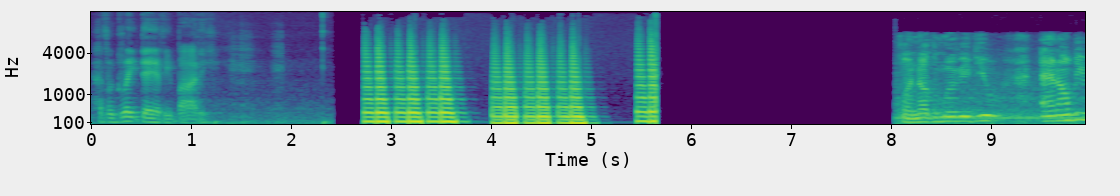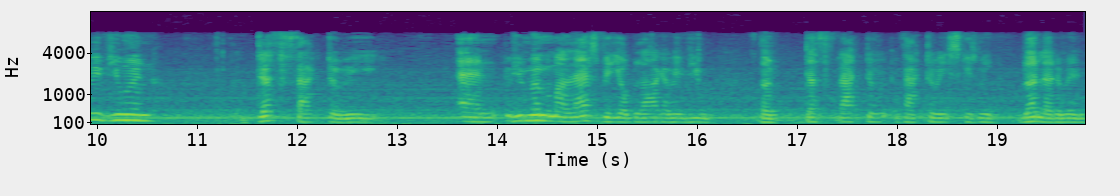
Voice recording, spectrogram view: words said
Have a great day, everybody. For another movie review, and I'll be reviewing Death Factory. And if you remember my last video blog, I reviewed the Death Factory, Factory, excuse me, Bloodletting,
